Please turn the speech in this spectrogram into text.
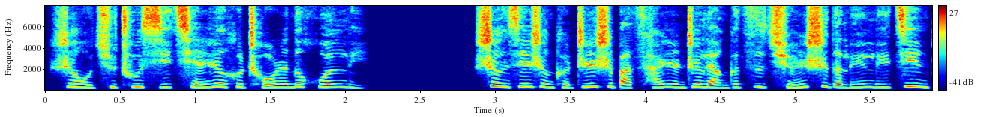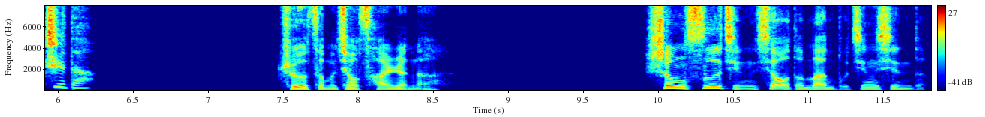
让我去出席前任和仇人的婚礼，盛先生可真是把“残忍”这两个字诠释的淋漓尽致的。这怎么叫残忍呢？盛思景笑得漫不经心的。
